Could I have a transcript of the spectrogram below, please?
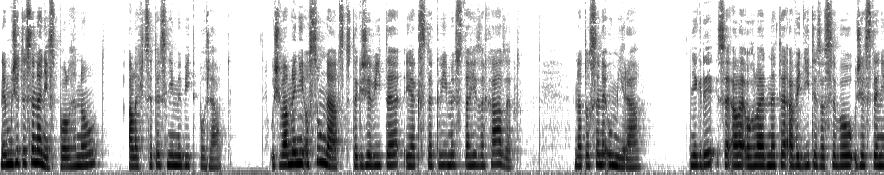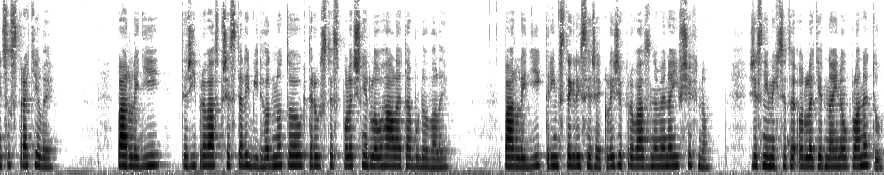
Nemůžete se na ně spolhnout, ale chcete s nimi být pořád. Už vám není osmnáct, takže víte, jak s takovými vztahy zacházet. Na to se neumírá. Někdy se ale ohlédnete a vidíte za sebou, že jste něco ztratili. Pár lidí, kteří pro vás přestali být hodnotou, kterou jste společně dlouhá léta budovali. Pár lidí, kterým jste kdysi řekli, že pro vás znamenají všechno. Že s nimi chcete odletět na jinou planetu.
